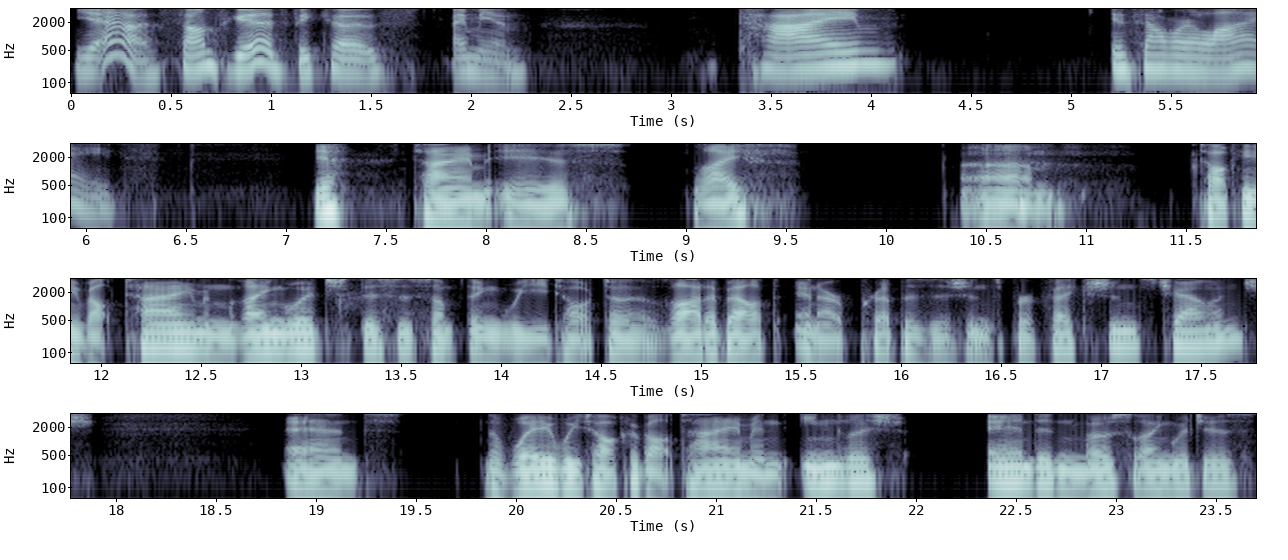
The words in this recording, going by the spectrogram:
Yeah, sounds good because, I mean, time is our lives. Yeah, time is life. Um, talking about time and language, this is something we talked a lot about in our Prepositions Perfections Challenge. And the way we talk about time in English and in most languages,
